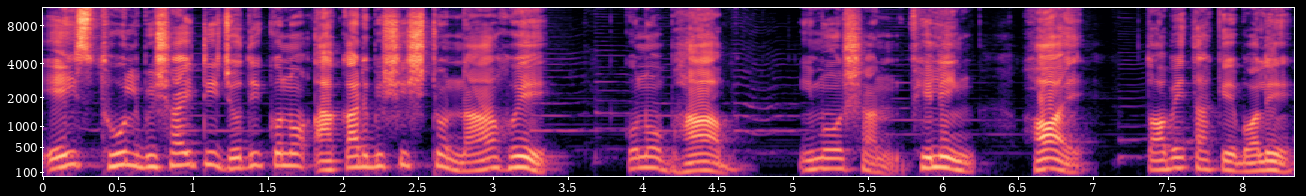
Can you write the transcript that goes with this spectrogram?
এই স্থূল বিষয়টি যদি কোনো আকার বিশিষ্ট না হয়ে কোনো ভাব, ইমোশন, ফিলিং হয়, তবে তাকে বলে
